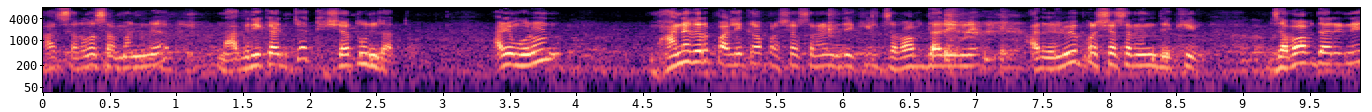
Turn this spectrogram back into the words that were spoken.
हा सर्वसामान्य नागरिकांच्या खिशातून जातो. आणि म्हणून महानगरपालिका प्रशासनाने देखील जबाबदारीने आणि रेल्वे प्रशासनाने देखील जबाबदारीने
